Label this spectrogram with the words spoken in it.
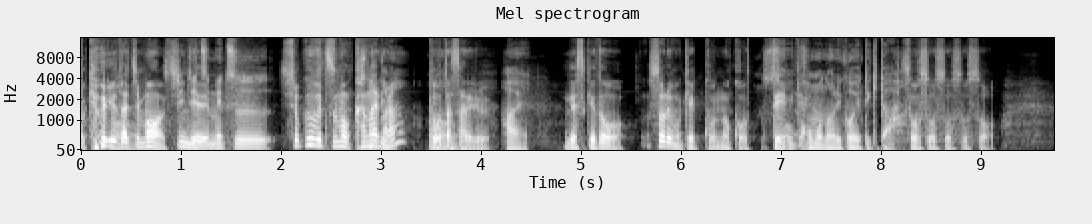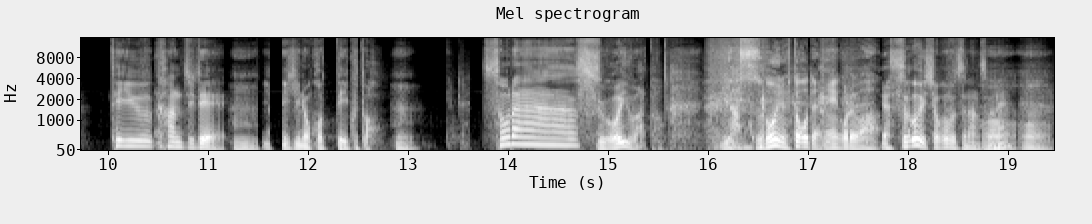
う恐竜たちも死んで絶滅植物もかなり淘汰されれるはい。んですけどそれも結構残ってみたいな。そこも乗り越えてきた。そうそうそうそうそうっていう感じで生き残っていくと。うん。そらすごいわと。いやすごいの一言やねこれは。いやすごい植物なんですよね、うんうん。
